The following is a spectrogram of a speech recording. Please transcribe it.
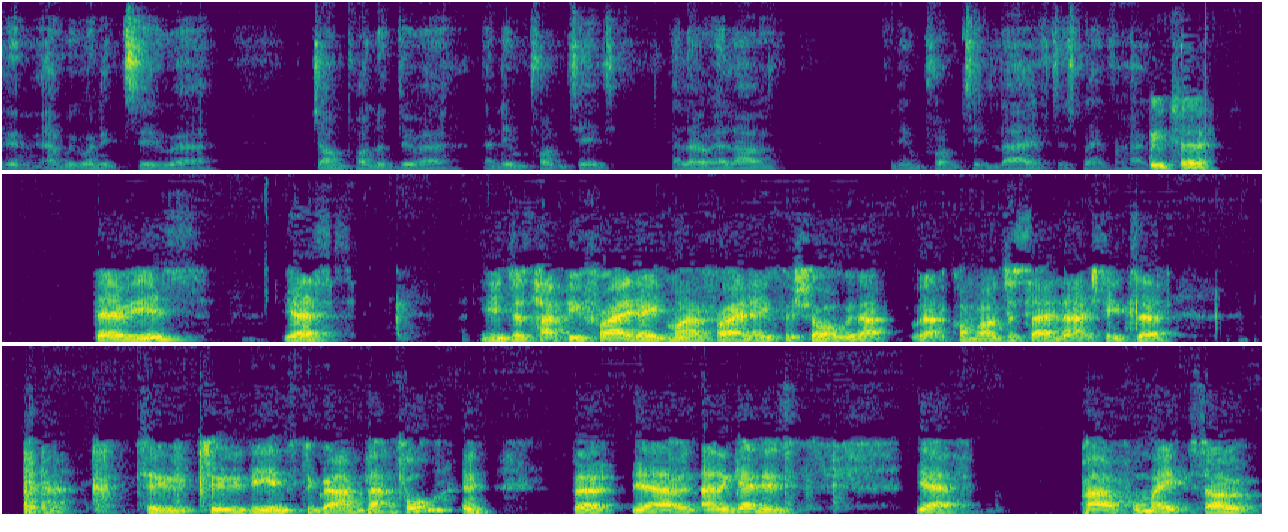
and we wanted to. Uh, jump on and do a, an impromptu hello, hello, an impromptu live. Just waiting for Harry to. There he is. Yes. You just happy Friday, my Friday for sure with that with that comment. I was just saying that actually to to to the Instagram platform. but yeah, and again it's yeah, powerful, mate. So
